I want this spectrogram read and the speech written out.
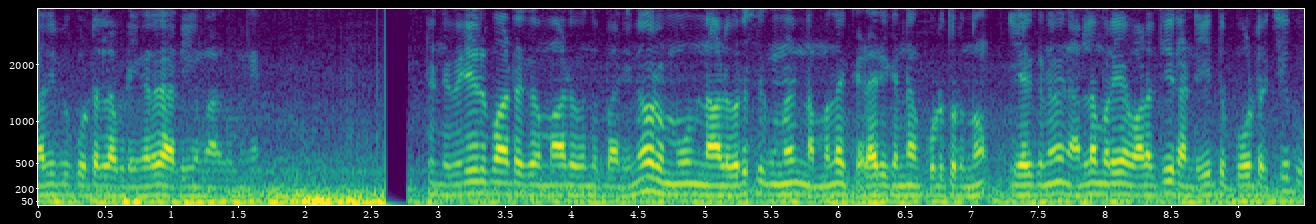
மதிப்பு கூட்டல் அப்படிங்கிறது அதிகமாகுங்க. இப்போ இந்த வெளியில் பாட்டுக்கிற மாடு வந்து பார்த்திங்கன்னா ஒரு மூணு நாலு வருஷத்துக்கு முன்னாடி நம்ம தான் கிடாரிக்கன்னா கண்ணாக கொடுத்துருந்தோம். ஏற்கனவே நல்ல முறையாக வளர்த்தி ரெண்டு ஈத்து போட்டுருச்சு. இப்போ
